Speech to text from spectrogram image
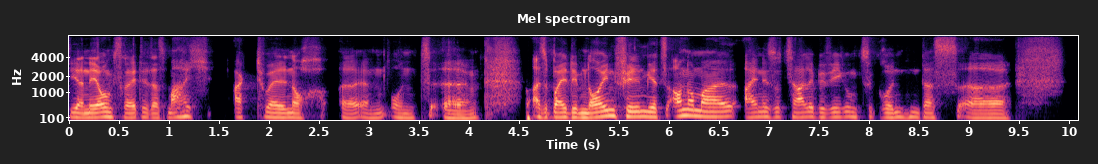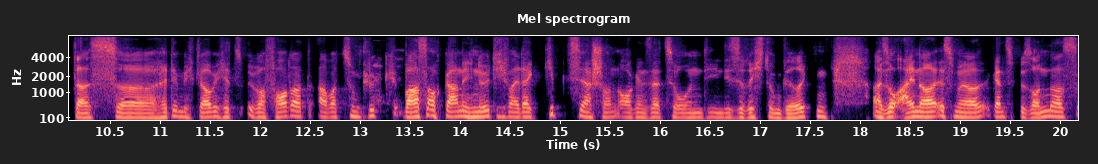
Die Ernährungsräte, das mache ich aktuell noch. Ähm, und äh, also bei dem neuen Film jetzt auch nochmal eine soziale Bewegung zu gründen, das äh, das äh, hätte mich, glaube ich, jetzt überfordert, aber zum Glück war es auch gar nicht nötig, weil da gibt es ja schon Organisationen, die in diese Richtung wirken. Also einer ist mir ganz besonders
